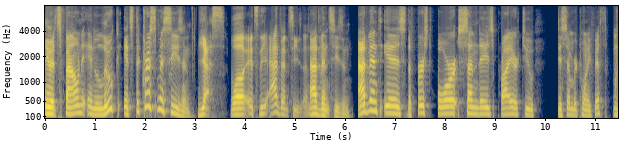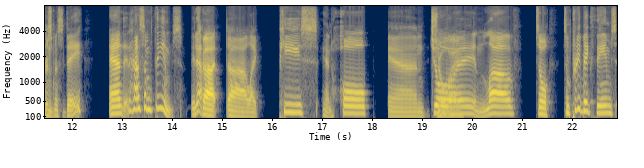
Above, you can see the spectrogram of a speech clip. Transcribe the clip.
It's found in Luke. It's the Christmas season, Yes. Well, it's the Advent season. Advent season. Advent is the first four Sundays prior to December 25th, Mhm. Christmas Day, and it has some themes. It's Yeah. got uh, like peace and hope and joy, Joy. and love. So some pretty big themes,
